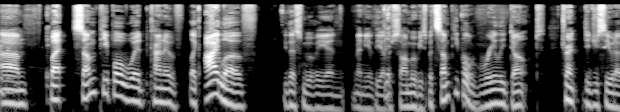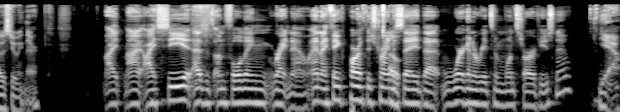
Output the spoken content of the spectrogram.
Um, but some people would kind of like I love this movie and many of the other Saw movies, but some people Oh. really don't. Trent, did you see what I was doing there? I, I I see it as it's unfolding right now, and I think Parth is trying Oh. to say that we're gonna read some one star reviews now. Yeah,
